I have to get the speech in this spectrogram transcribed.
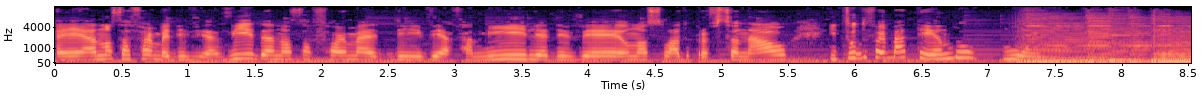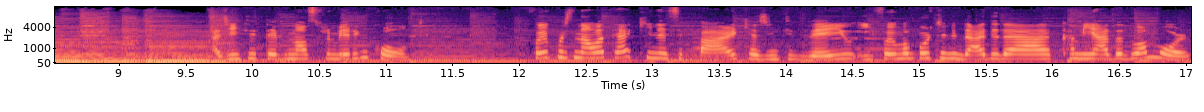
É, a nossa forma de ver a vida, a nossa forma de ver a família, de ver o nosso lado profissional, e tudo foi batendo muito. A gente teve nosso primeiro encontro. Foi, por sinal, até aqui nesse parque a gente veio e foi uma oportunidade da caminhada do amor.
